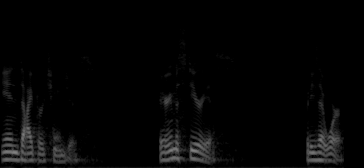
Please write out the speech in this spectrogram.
in diaper changes. Very mysterious, but He's at work.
